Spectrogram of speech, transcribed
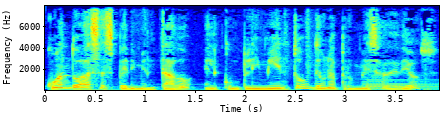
¿Cuándo has experimentado el cumplimiento de una promesa de Dios?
